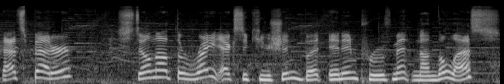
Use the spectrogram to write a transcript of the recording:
That's better. Still not the right execution, but an improvement nonetheless.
